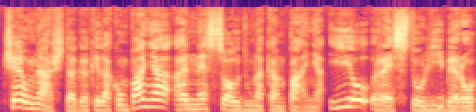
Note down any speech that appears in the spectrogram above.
c'è un hashtag che l'accompagna annesso ad una campagna Io resto libero.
